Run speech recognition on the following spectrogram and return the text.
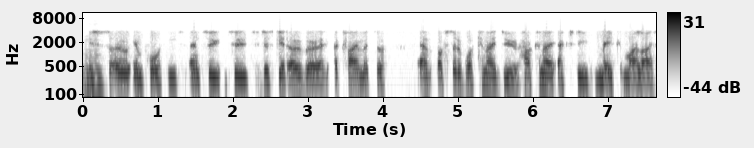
mm. is so important. And to, to, to just get over a, a climate of, of, sort of what can I do? How can I actually make my life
